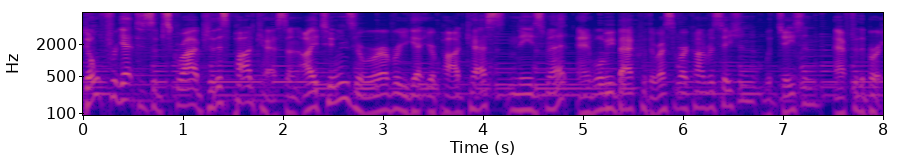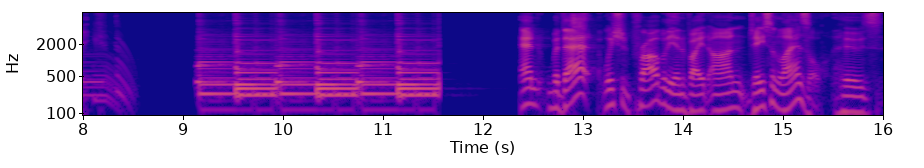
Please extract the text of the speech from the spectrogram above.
Don't forget to subscribe to this podcast on iTunes or wherever you get your podcast needs met, and we'll be back with the rest of our conversation with Jason after the break. And with that, we should probably invite on Jason Landsel, who's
